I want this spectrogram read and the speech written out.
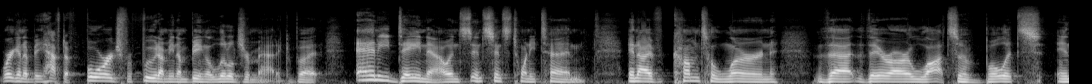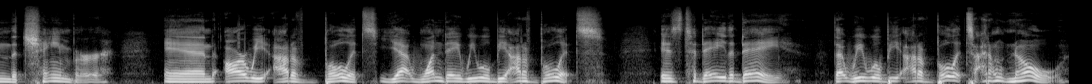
We're going to be have to forage for food. I mean, I'm being a little dramatic, but any day now, and since, since 2010, and I've come to learn that there are lots of bullets in the chamber. And are we out of bullets? Yet yeah, one day we will be out of bullets. Is today the day that we will be out of bullets? I don't know.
